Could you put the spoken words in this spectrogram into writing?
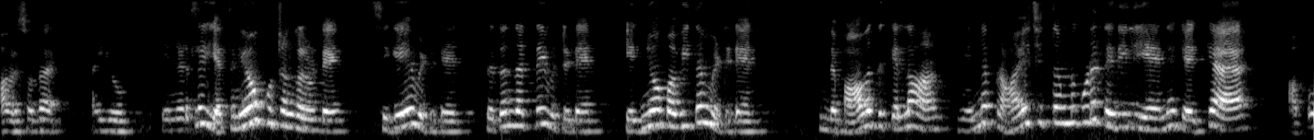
அவர் சொல்றார். ஐயோ என்னிடத்துல எத்தனையோ குற்றங்கள் உண்டு. சிகையை விட்டுட்டேன் கிருதந்தத்தை விட்டுட்டேன் யஜ்ஞோபவீதம் விட்டுட்டேன். இந்த பாவத்துக்கெல்லாம் என்ன பிராயச்சித்தம்னு கூட தெரியலையேன்னு கேட்க அப்போ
